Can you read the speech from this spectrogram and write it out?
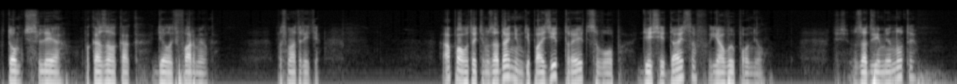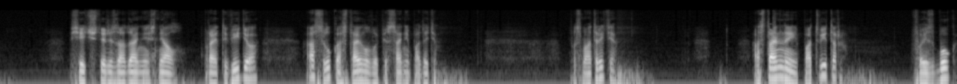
В том числе показал, как делать фарминг. Посмотрите. А по вот этим заданиям депозит, трейд, своп. 10 дайсов я выполнил за 2 минуты. Все 4 задания снял про это видео, а ссылку оставил в описании под этим. Посмотрите. Остальные по Twitter, Facebook,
